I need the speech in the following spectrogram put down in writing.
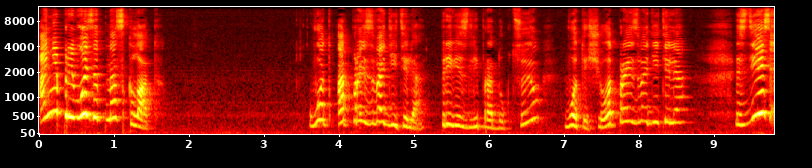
они привозят на склад. Вот от производителя привезли продукцию, вот еще от производителя. Здесь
